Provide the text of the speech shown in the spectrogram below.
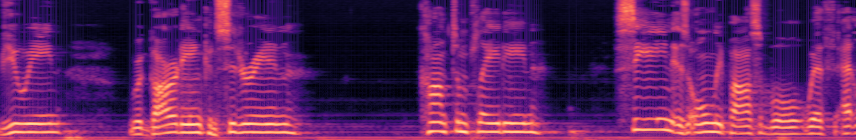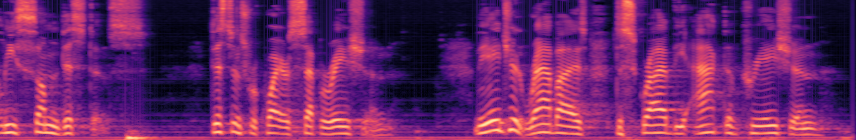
viewing, regarding, considering, contemplating, Seeing is only possible with at least some distance. Distance requires separation. The ancient rabbis described the act of creation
